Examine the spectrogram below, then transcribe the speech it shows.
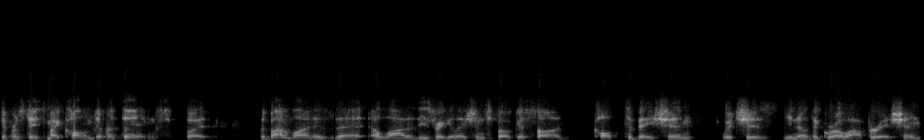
different states might call them different things. But the bottom line is that a lot of these regulations focus on cultivation, which is, you know, the grow operation,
